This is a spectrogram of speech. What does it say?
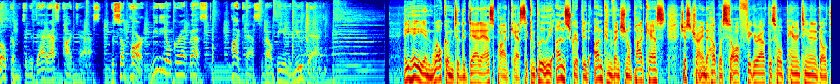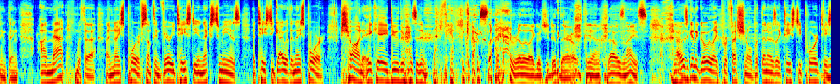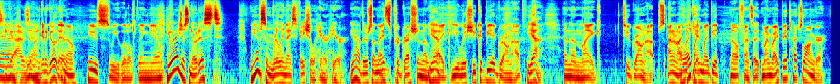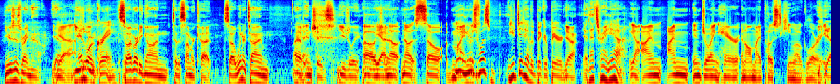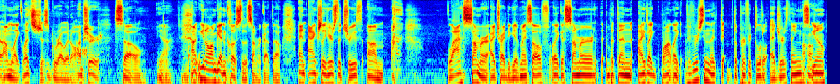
Welcome to the Dad Ass Podcast, the subpar, mediocre at best podcast about being a new dad. Hey, hey, and welcome to the Dad Ass Podcast, a completely unscripted, unconventional podcast, just trying to help us all figure out this whole parenting and adulting thing. I'm Matt with a, a nice pour of something very tasty, and next to me is a tasty guy with a nice pour, Sean, aka Do the Resident Family Counselor. I really like what you did there. yeah, that was nice. I was gonna go like professional, but then I was like tasty pour, tasty Yeah, guy. I was yeah. I'm gonna go there. You know, you sweet little thing, you. You know what I just noticed? We have some really nice facial hair here. Yeah, there's a nice mm. progression of Yeah. like you wish you could be a grown up, Yeah. and then like two grown ups. I don't know. I, I think like mine it. might be a no offense. Mine might be a touch longer. Yours is right now. Yeah. Yeah. And more gray. So I've already gone to the summer cut. So wintertime, I have Yeah. inches usually. Oh yeah, shit. no, no. So yeah, mine yours was, was, You did have a bigger beard. Yeah. That's right. Yeah. Yeah, I'm I'm enjoying hair in all my post chemo glory. Yeah. I'm like, let's just grow it all. I'm sure. So yeah, I, you know, I'm getting close to the summer cut though. And actually, here's the truth. Um, last summer, I tried to give myself like a summer, but then I like bought like. Have you ever seen like the, the perfect little edger things? Uh-huh. You know,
